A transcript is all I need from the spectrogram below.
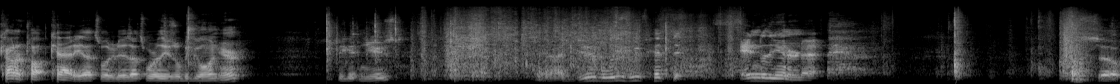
Countertop caddy, that's what it is. That's where these will be going here. Be getting used. And I do believe we've hit the end of the internet. So,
